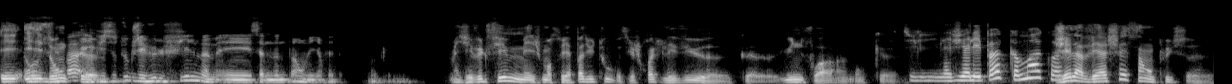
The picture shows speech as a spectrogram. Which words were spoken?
Et, Non, donc, pas. euh, et puis surtout que j'ai vu le film et ça me donne pas envie en fait. Donc, euh, mais j'ai vu le film, mais je m'en souviens pas du tout parce que je crois que je l'ai vu euh, que une fois. hein, donc euh, Tu l'as vu à l'époque, comme moi, quoi. j'ai la VHS hein, en plus. euh.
